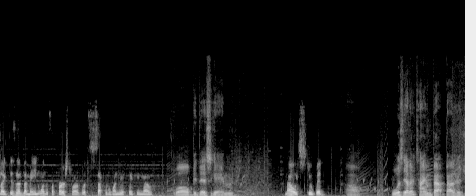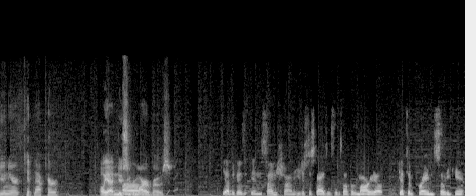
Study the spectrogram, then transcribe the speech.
like, isn't that the main one? That's the first one. What's the second one you're thinking of? Well, be this game. No, it's stupid. Oh. What was the other time ba- Bowser Jr. kidnapped her? Oh yeah, New Super Uh, Mario Bros. Yeah, because in Sunshine, he just disguises himself as Mario, gets him framed so he can't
